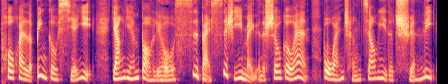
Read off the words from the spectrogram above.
破坏了并购协议，扬言保留四百四十亿美元的收购案不完成交易的权利，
